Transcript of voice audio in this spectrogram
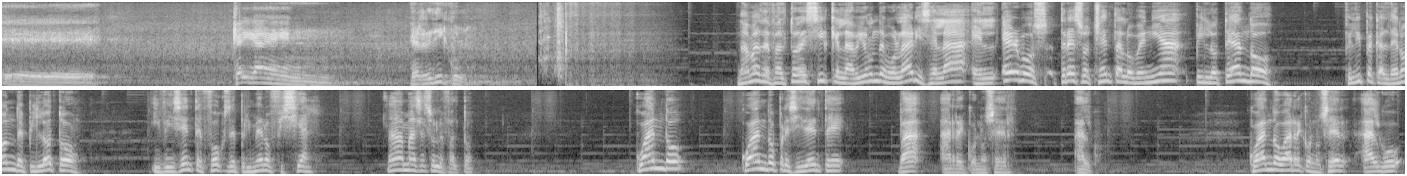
eh, caigan en el ridículo. Nada más le faltó decir que el avión de Volaris, el, el Airbus 380, lo venía piloteando Felipe Calderón de piloto y Vicente Fox de primer oficial. Nada más eso le faltó. ¿Cuándo, ¿cuándo, presidente, va a reconocer algo? ¿Cuándo va a reconocer algo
